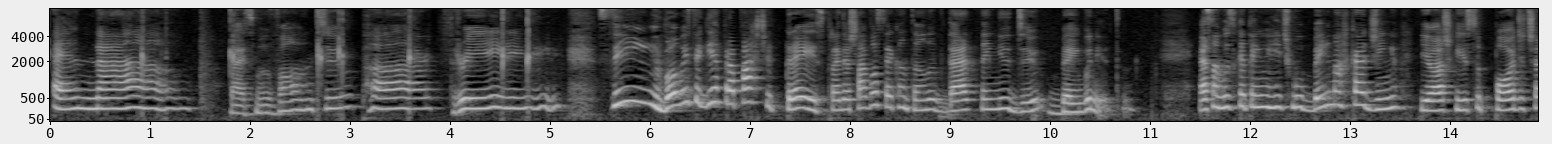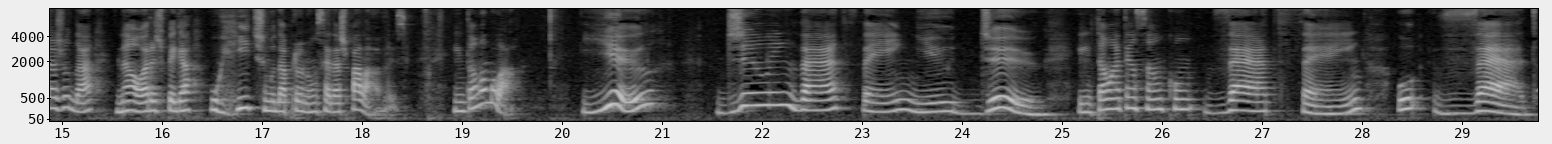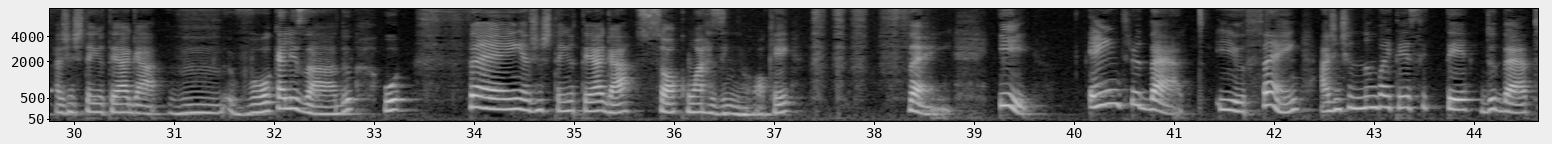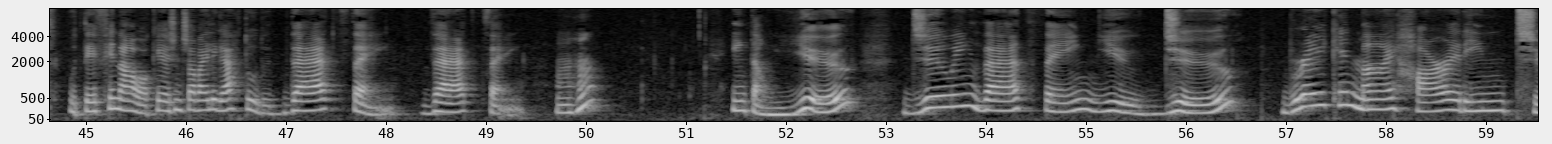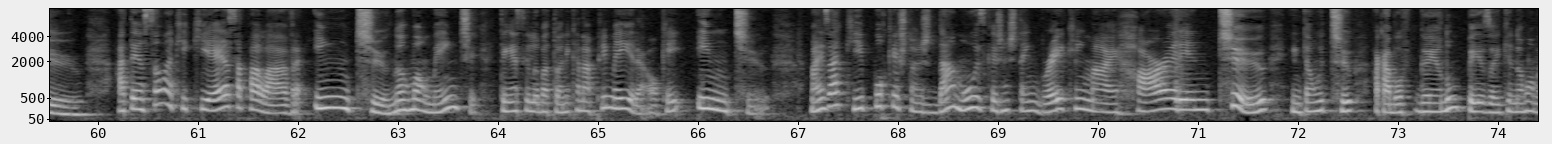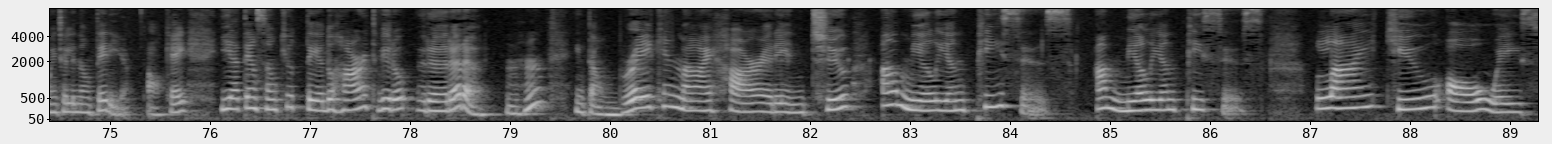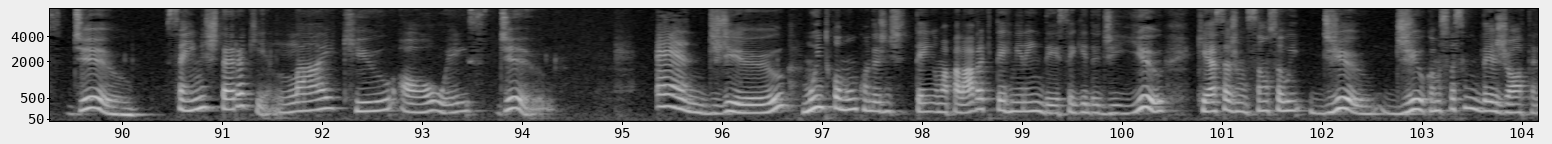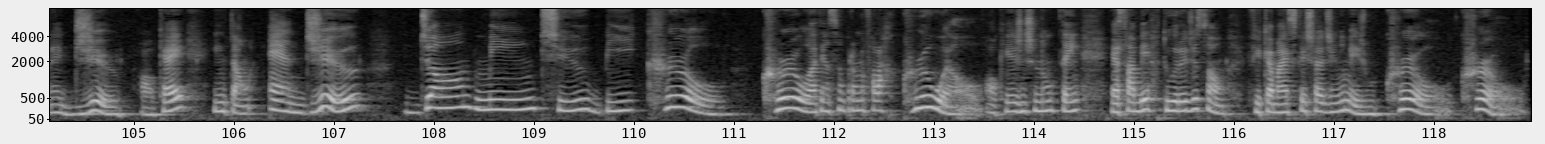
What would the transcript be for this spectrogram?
And now Let's move on to part 3. Sim, vamos seguir para a parte 3 para deixar você cantando That Thing You Do bem bonito. Essa música tem um ritmo bem marcadinho e eu acho que isso pode te ajudar na hora de pegar o ritmo da pronúncia das palavras. Então vamos lá. You doing that thing you do. Então atenção com that thing o that, a gente tem o TH vocalizado. O thing, a gente tem o TH só com arzinho, ok? Thing. E entre o that e o thing, a gente não vai ter esse T do that, o T final, ok? A gente já vai ligar tudo. That thing, that thing. Uhum. Então, you doing that thing you do Breaking my heart into. Atenção aqui que essa palavra into normalmente tem a sílaba tônica na primeira, ok? Into. Mas aqui, por questões da música, a gente tem breaking my heart into. Então o to acabou ganhando um peso aí que normalmente ele não teria, ok? E atenção que o T do heart virou rarará. Uhum. Então, breaking my heart into a million pieces. A million pieces like you always do. Sem mistério aqui, like you always do. And you, muito comum quando a gente tem uma palavra que termina em D seguida de you, que essa junção são do, do, como se fosse um DJ, né? Do, ok? Então, and you don't mean to be cruel cruel, atenção para não falar cruel, ok? A gente não tem essa abertura de som, fica mais fechadinho mesmo. Cruel, cruel.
